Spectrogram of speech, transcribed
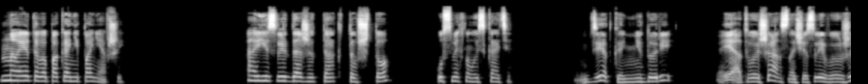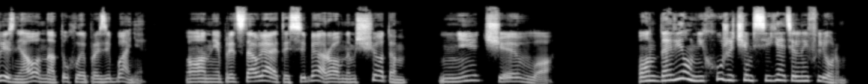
но этого пока не понявший. «А если даже так, то что?» — усмехнулась Катя. «Детка, не дури. Я твой шанс на счастливую жизнь, а он на тухлое прозябание. Он не представляет из себя ровным счетом ничего». Он давил не хуже, чем сиятельный флером.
